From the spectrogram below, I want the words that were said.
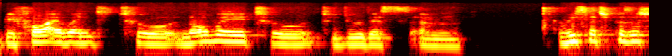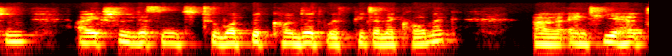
before I went to Norway to, to do this um, research position, I actually listened to what Bitcoin did with Peter McCormack. Uh, and he had,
